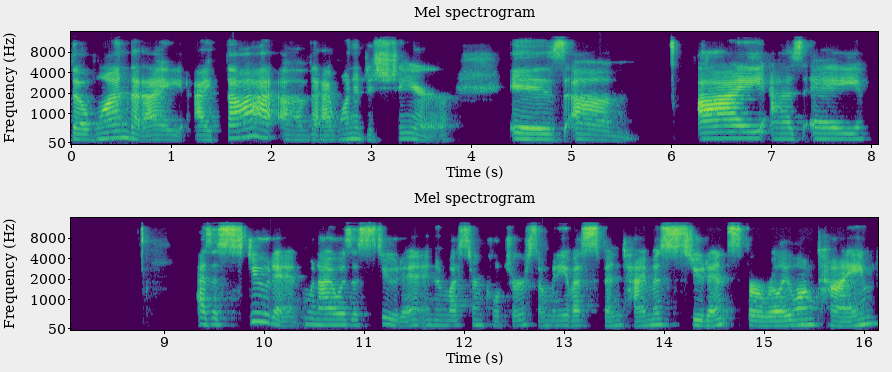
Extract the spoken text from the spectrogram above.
the one that I, I thought of that I wanted to share is um, I, as a, as a student, when I was a student and in Western culture, so many of us spend time as students for a really long time.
